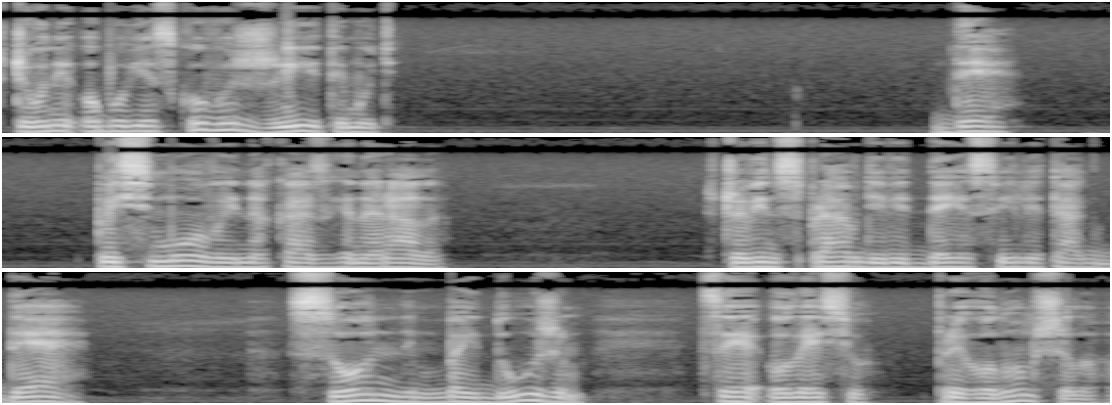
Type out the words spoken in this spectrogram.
що вони обов'язково житимуть. Де письмовий наказ генерала, що він справді віддає свій літак? Де? Сонним, байдужим, це Олесю приголомшило,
